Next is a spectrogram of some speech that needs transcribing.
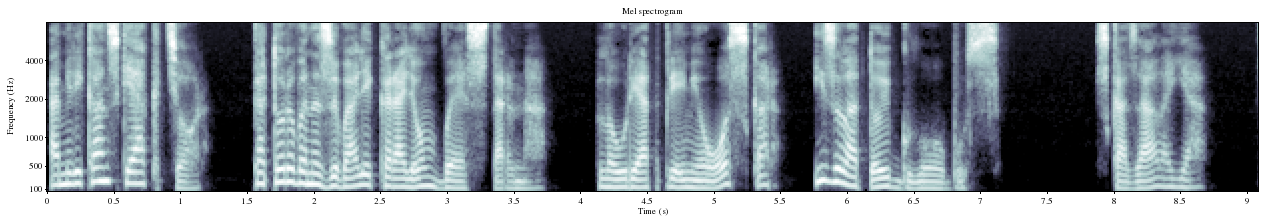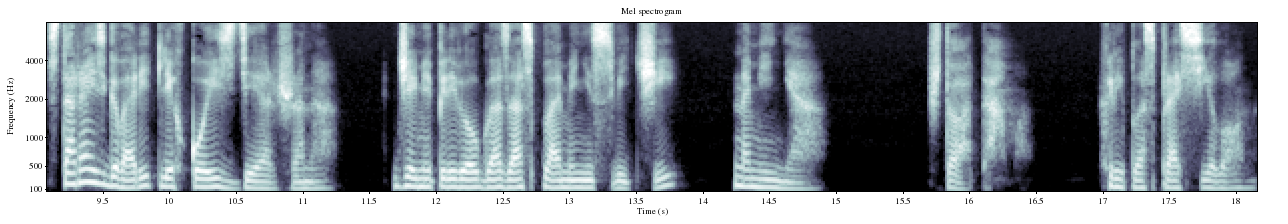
Американский актер, которого называли королем вестерна, лауреат премии «Оскар» и «Золотой глобус». Сказала я, стараясь говорить легко и сдержанно. Джейми перевел глаза с пламени свечи на меня. «Что там?» — хрипло спросил он.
